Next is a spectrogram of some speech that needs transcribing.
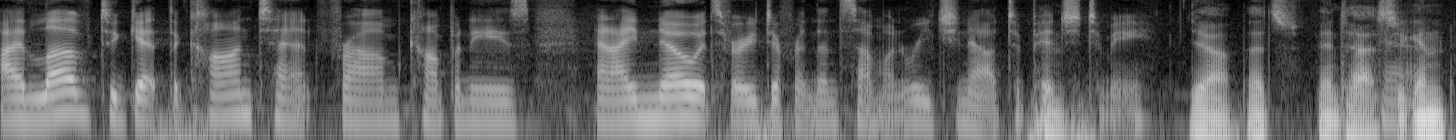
I love to get the content from companies, and I know it's very different than someone reaching out to pitch to me. Yeah, that's fantastic. Yeah. And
